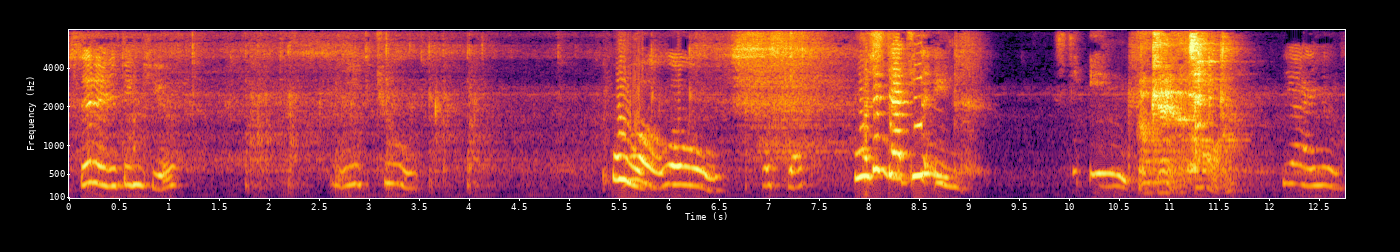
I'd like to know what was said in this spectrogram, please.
Is there anything here? Me too. Oh, Whoa, whoa, whoa. What's that? what's think that's the ink. It's the ink. Okay, that's all of them. Yeah, I know.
